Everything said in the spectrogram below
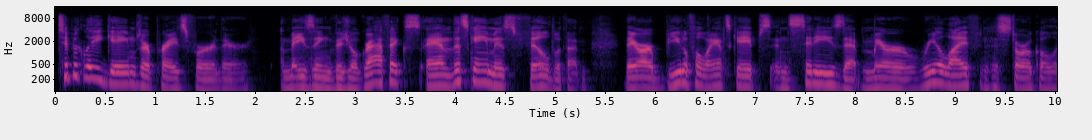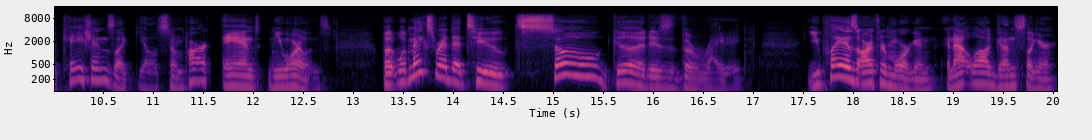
Typically, games are praised for their amazing visual graphics, and this game is filled with them. There are beautiful landscapes and cities that mirror real life and historical locations like Yellowstone Park and New Orleans. But what makes Red Dead 2 so good is the writing. You play as Arthur Morgan, an outlaw gunslinger,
